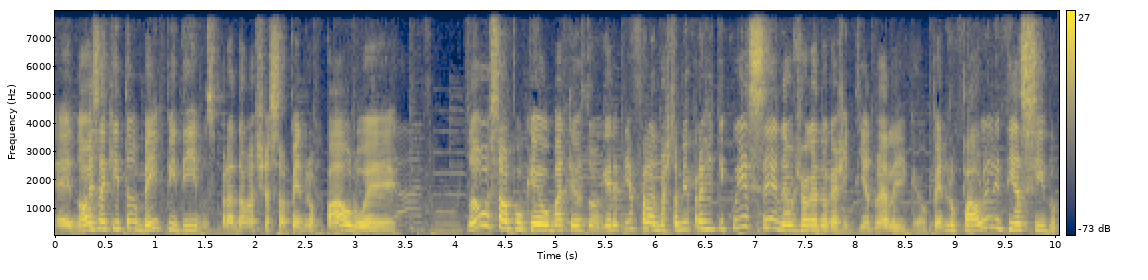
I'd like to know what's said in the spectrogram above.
É, nós aqui também pedimos para dar uma chance ao Pedro Paulo, é, não só porque o Matheus Nogueira tinha falado, mas também para a gente conhecer né, o jogador que a gente tinha no elenco. O Pedro Paulo ele tinha sido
